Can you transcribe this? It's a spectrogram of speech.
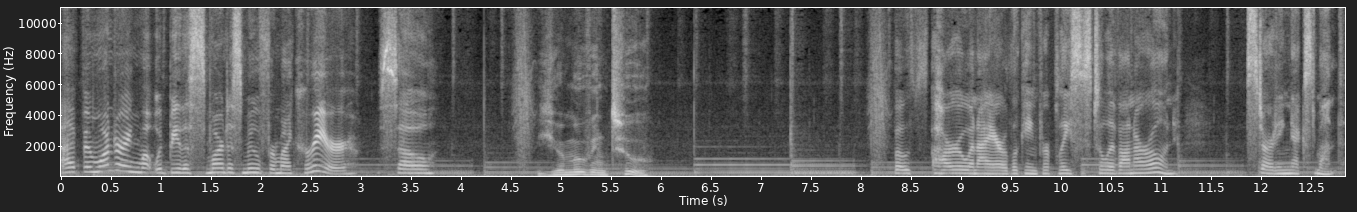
I've been wondering what would be the smartest move for my career, so... You're moving too. Both Haru and I are looking for places to live on our own, starting next month.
